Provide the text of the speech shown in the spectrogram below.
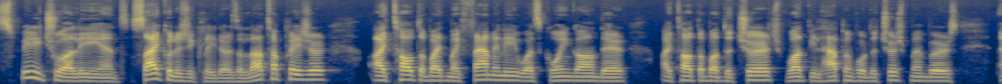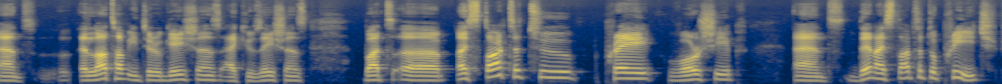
spiritually and psychologically, there's a lot of pressure. I thought about my family, what's going on there. I thought about the church, what will happen for the church members and a lot of interrogations, accusations. But uh, I started to pray, worship, and then I started to preach.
